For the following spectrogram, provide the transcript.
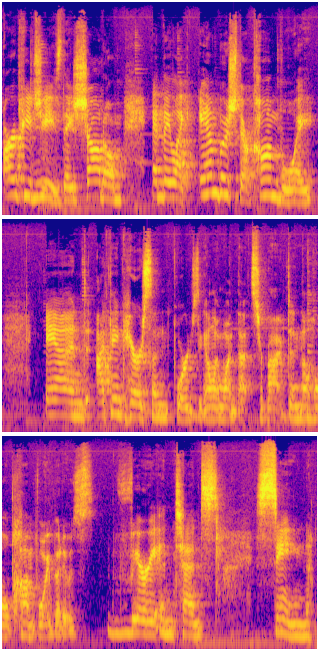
RPGs. They shot them and they like ambushed their convoy. And I think Harrison Ford's the only one that survived in the whole convoy, but it was very intense scene.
